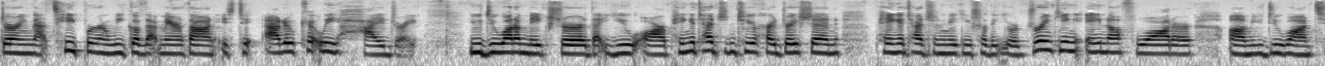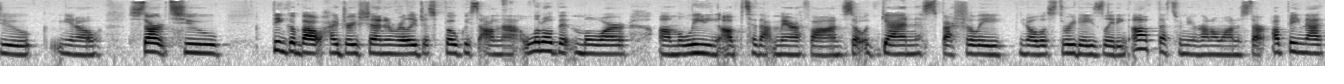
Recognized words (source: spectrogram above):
during that taper and week of that marathon is to adequately hydrate. You do want to make sure that you are paying attention to your hydration, paying attention, making sure that you're drinking enough water. Um, you do want to, you know, start to think about hydration and really just focus on that a little bit more um, leading up to that marathon. So again, especially you know those three days leading up, that's when you're gonna want to start upping that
